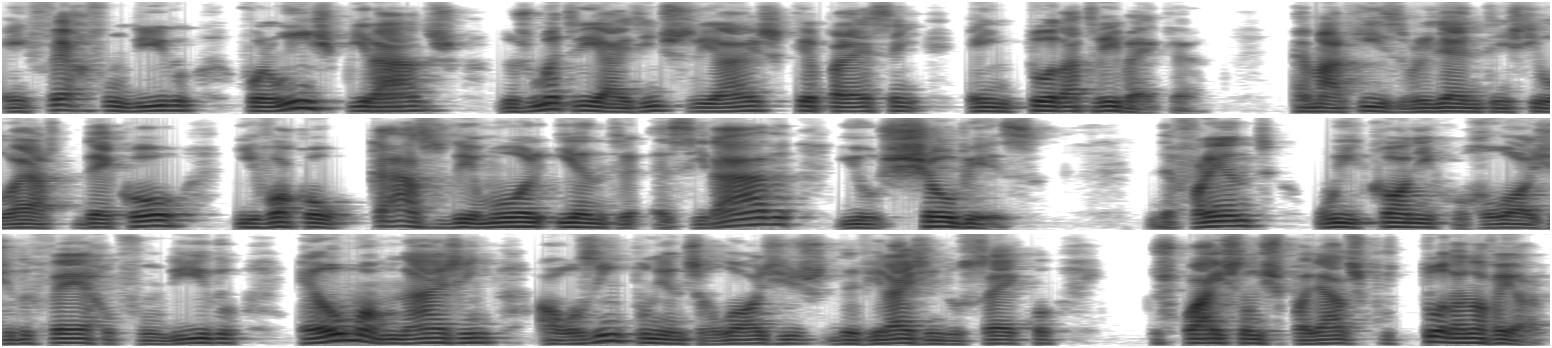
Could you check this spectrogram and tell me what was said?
em ferro fundido foram inspirados nos materiais industriais que aparecem em toda a Tribeca. A marquise brilhante em estilo Art Deco evoca o caso de amor entre a cidade e o showbiz. Na frente, o icónico relógio de ferro fundido é uma homenagem aos imponentes relógios da viragem do século, os quais estão espalhados por toda a Nova York.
